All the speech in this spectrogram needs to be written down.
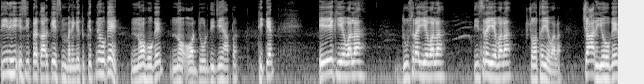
तीन ही इसी प्रकार के इसमें बनेंगे। तो कितने हो गए? नौ हो गए। नौ और जोड़ दीजिए यहाँ पर। ठीक है? एक ये वाला, दूसरा ये वाला, तीसरा ये वाला चौथा ये वाला। चार ये हो गए,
